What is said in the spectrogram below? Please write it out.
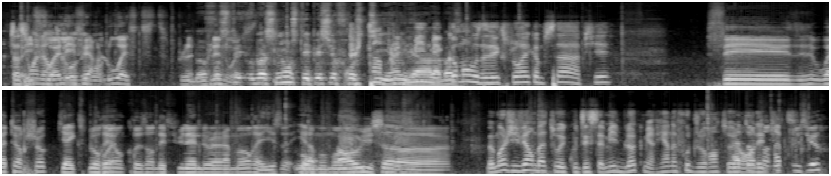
toute façon, Il elle est faut aller 0-0. vers l'ouest. Plein Bah, bah, sinon, on se TP sur Frosty. Putain, hein, il mais base. comment vous avez exploré comme ça à pied C'est Watershock qui a exploré Ouais. en creusant des tunnels de la mort et il il y a un moment. Ah où- oui, ça. euh, Bah moi j'y vais en bateau, écoutez, c'est à 1000 blocs, mais rien à foutre, je rentre en Attends, les t'en as plusieurs?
